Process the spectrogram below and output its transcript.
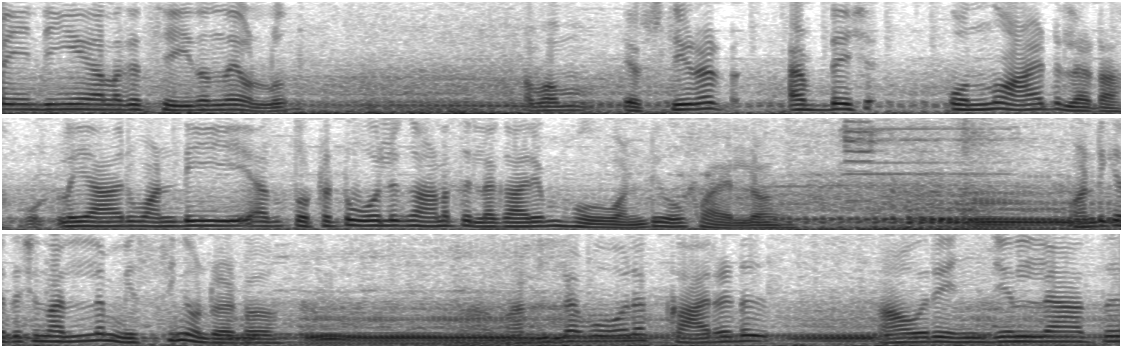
പെയിന്റിങ് കാര്യങ്ങളൊക്കെ ചെയ്തെന്നേ ഉള്ളൂ. അപ്പം എഫ് സിയുടെ അപ്ഡേഷൻ ഒന്നും ആയിട്ടില്ല കേട്ടോ. പുള്ളി ആ ഒരു വണ്ടി അത് തൊട്ടിട്ട് പോലും കാണത്തില്ല. കാര്യം ഓ വണ്ടി ഓഫായല്ലോ വണ്ടിക്ക് അത്യാവശ്യം നല്ല മിസ്സിങ് ഉണ്ട് കേട്ടോ. നല്ലപോലെ കരട് ആ ഒരു എൻജിനിനകത്ത്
